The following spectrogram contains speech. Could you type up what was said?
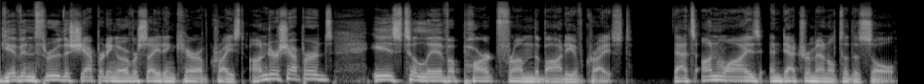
given through the shepherding oversight and care of Christ under shepherds, is to live apart from the body of Christ. That's unwise and detrimental to the soul.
